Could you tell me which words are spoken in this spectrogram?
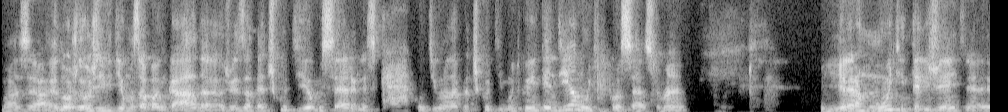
mas uh, nós dois dividíamos a bancada, às vezes até discutíamos sério, ele disse, cara, contigo não dá para discutir muito, porque eu entendia muito do processo, né? E ele era muito inteligente, né?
